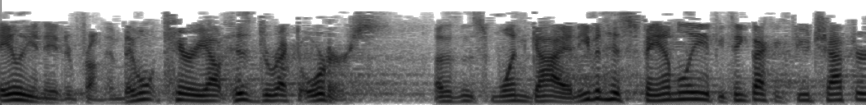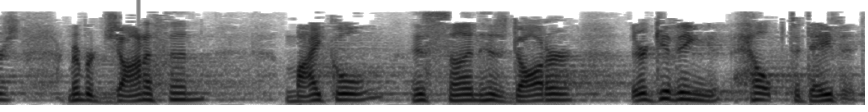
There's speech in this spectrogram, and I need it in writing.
alienated from him. They won't carry out his direct orders other than this one guy. And even his family, if you think back a few chapters, remember Jonathan, Michal, his son, his daughter, they're giving help to David.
